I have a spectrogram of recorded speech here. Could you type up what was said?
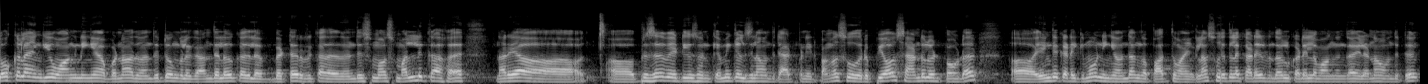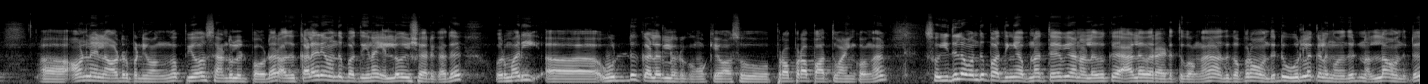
லோக்கலாக எங்கேயும் வாங்குனீங்க அப்படின்னா அது வந்துட்டு உங்களுக்கு அந்தளவுக்கு அதில் பெட்டர் இருக்காது. அது வந்து சும்மா ஸ்மெல்லுக்காக நிறையா ப்ரிசர்வேட்டிவ்ஸ் அண்ட் கெமிக்கல்ஸ்லாம் வந்துட்டு ஆட் பண்ணியிருப்பாங்க ஸோ ஒரு பியோர் சாண்டல்வுட் பவுடர் எங்கே கிடைக்குமோ நீங்கள் வந்து அங்கே பார்த்து வாங்கிக்கலாம். ஸோ இதில் கடையில் இருந்தாலும் கடையில் வாங்குங்க. இல்லைனா வந்துட்டு ஆன்லைனில் ஆர்டர் பண்ணி வாங்குங்க. பியோர் சாண்டல்வுட் பவுடர் அது கலரே வந்து பார்த்தீங்கன்னா எல்லோயிஷாக இருக்காது. ஒரு மாதிரி வுட்டு கலரில் இருக்கும். ஓகேவா ஸோ ப்ராப்பராக பார்த்து வாங்கிக்கோங்க. ஸோ இதில் வந்து பார்த்தீங்க அப்படின்னா தேவையான அளவுக்கு ஆலோவேரா எடுத்துக்கோங்க. அதுக்கப்புறம் வந்துட்டு உருளைக்கிழங்கு வந்துட்டு நல்லா வந்துட்டு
